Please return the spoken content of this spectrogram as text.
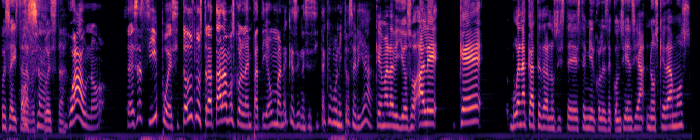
Pues ahí está O la sea, respuesta. Guau, ¿no? O sea, es así, pues, si todos nos tratáramos con la empatía humana que se necesita, qué bonito sería. Qué maravilloso. Ale, qué buena cátedra nos diste este miércoles de conciencia. Nos quedamos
